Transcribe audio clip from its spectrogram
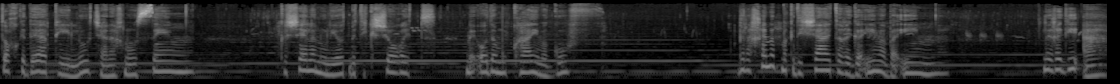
תוך כדי הפעילות שאנחנו עושים, קשה לנו להיות בתקשורת מאוד עמוקה עם הגוף, ולכן את מקדישה את הרגעים הבאים לרגיעה.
